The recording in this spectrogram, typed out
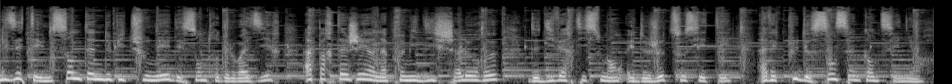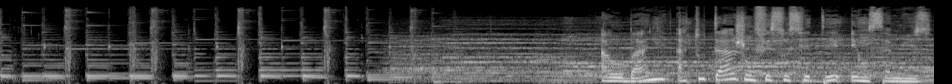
ils étaient une centaine de pitchounets des centres de loisirs à partager un après-midi chaleureux de divertissement et de jeux de société avec plus de 150 seniors. À Aubagne, à tout âge, on fait société et on s'amuse.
